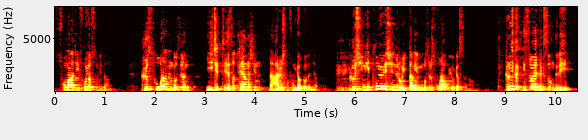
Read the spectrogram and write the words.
송아지 소였습니다. 그 소라는 것은 이집트에서 태양신 라를 섬겼거든요. 그 신이 풍요의 신으로 이 땅에 온 것을 소라고 여겼어요. 그러니까 이스라엘 백성들이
